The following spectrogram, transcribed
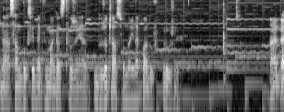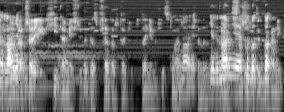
Na sandbox jednak wymaga stworzenia dużo czasu, no i nakładów różnych. Ale Tak, tak dla mnie- raczej hitem, jeśli chodzi o sprzedaż, także tutaj nie ma się tłumaczyć. No, jak tak, dla mnie jeszcze do- tych do- mechanik.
